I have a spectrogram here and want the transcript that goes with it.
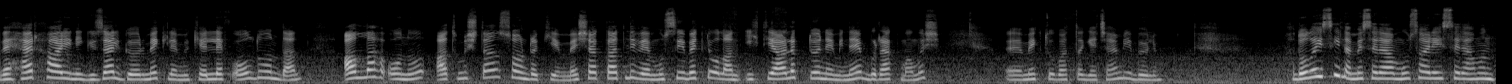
ve her halini güzel görmekle mükellef olduğundan Allah onu 60'tan sonraki meşakkatli ve musibetli olan ihtiyarlık dönemine bırakmamış. E, mektubatta geçen bir bölüm. Dolayısıyla mesela Musa Aleyhisselam'ın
